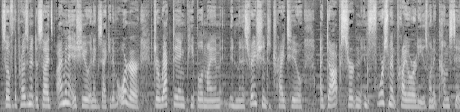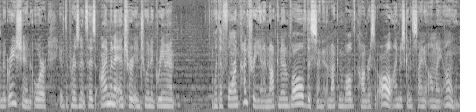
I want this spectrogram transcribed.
so if the president decides, I'm going to issue an executive order directing people in my administration to try to adopt certain enforcement priorities when it comes to immigration, or if the president says, I'm going to enter into an agreement with a foreign country and I'm not going to involve the Senate, I'm not going to involve the Congress at all, I'm just going to sign it on my own.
